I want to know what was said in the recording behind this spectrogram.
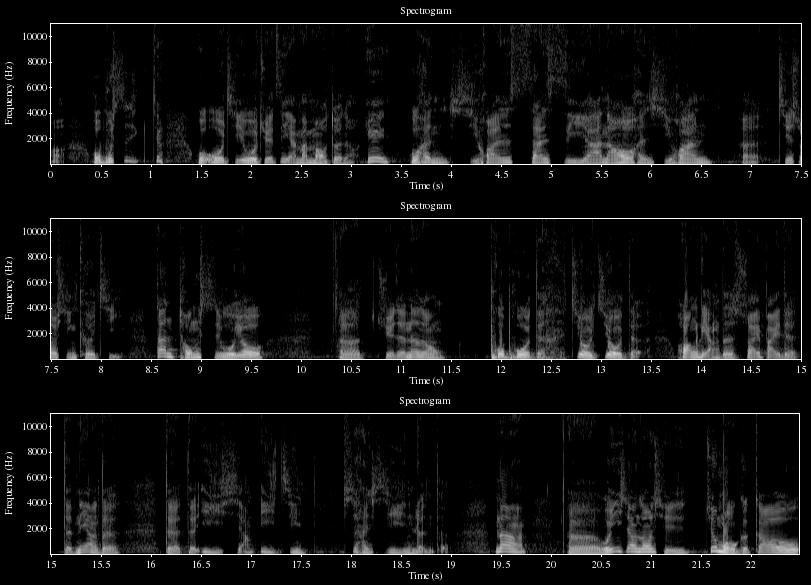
哦，我不是就我我其实我觉得自己还蛮矛盾的，因为我很喜欢三 C 啊，然后很喜欢呃接受新科技，但同时我又呃觉得那种。破破的、旧旧的、荒凉的、衰败的的那样的的的意象意境是很吸引人的。那呃，我印象中其实就某个高，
